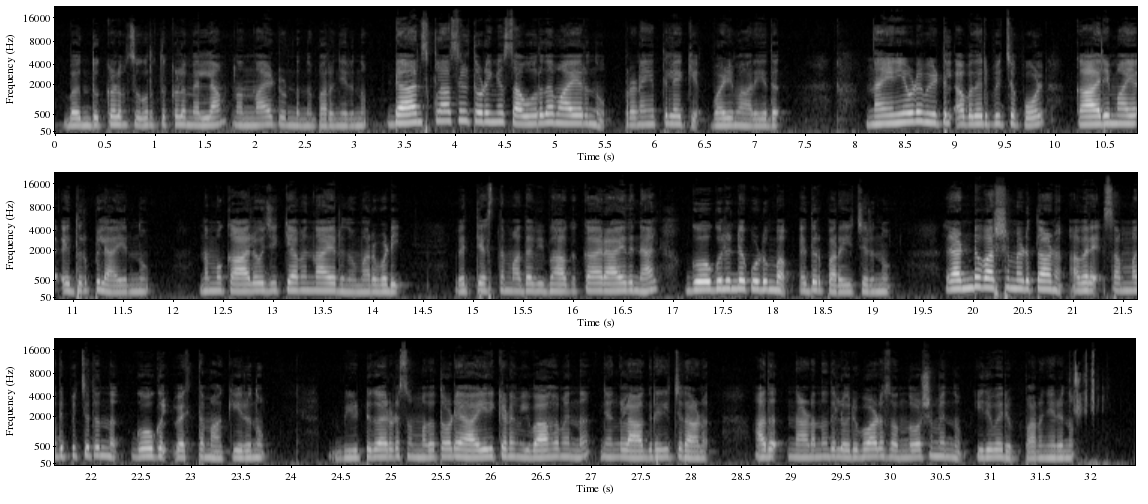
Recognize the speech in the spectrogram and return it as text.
ബന്ധുക്കളും സുഹൃത്തുക്കളും എല്ലാം നന്നായിട്ടുണ്ടെന്ന് പറഞ്ഞിരുന്നു. ഡാൻസ് ക്ലാസ്സിൽ തുടങ്ങിയ സൗഹൃദമായിരുന്നു പ്രണയത്തിലേക്ക് വഴിമാറിയത്. നയനയുടെ വീട്ടിൽ അവതരിപ്പിച്ചപ്പോൾ കാര്യമായ എതിർപ്പിലായിരുന്നു. നമുക്ക് ആലോചിക്കാമെന്നായിരുന്നു മറുപടി. വ്യത്യസ്ത മതവിഭാഗക്കാരായതിനാൽ ഗോകുലിന്റെ കുടുംബം എതിർപ്പറിയിച്ചിരുന്നു. രണ്ടു വർഷമെടുത്താണ് അവരെ സമ്മതിപ്പിച്ചതെന്ന് ഗോകുൽ വ്യക്തമാക്കിയിരുന്നു. വീട്ടുകാരുടെ സമ്മതത്തോടെ ആയിരിക്കണം വിവാഹമെന്ന് ഞങ്ങൾ ആഗ്രഹിച്ചതാണ്. അത് നടന്നതിൽ ഒരുപാട് സന്തോഷമെന്നും ഇരുവരും പറഞ്ഞിരുന്നു.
